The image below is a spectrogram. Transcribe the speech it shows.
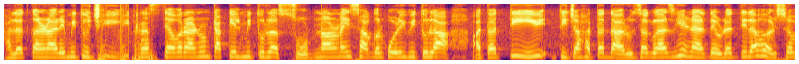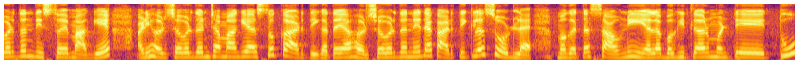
हालत करणार आहे मी तुझी. रस्त्यावर आणून टाकेल मी तुला. सोडणार नाही सागर कोळी मी तुला. आता ती तिच्या हातात दारूचा ग्लास घेणार. तेवढ्यात तिला हर्षवर्धन दिसतोय मागे. आणि हर्षवर्धनच्या मागे असतो कार्तिक. आता या हर्षवर्धनने त्या कार्तिकला सोडलाय. मग आता सावनी याला बघितल्यावर म्हणते तू?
